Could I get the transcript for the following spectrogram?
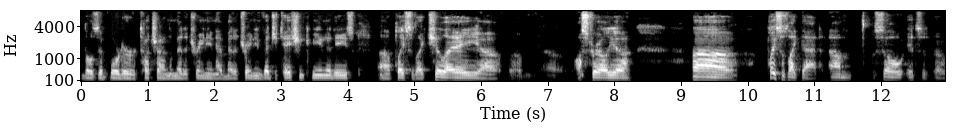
those that border or touch on the Mediterranean have Mediterranean vegetation communities. Uh, places like Chile, uh, um, uh, Australia, uh, places like that. Um, so it's uh,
